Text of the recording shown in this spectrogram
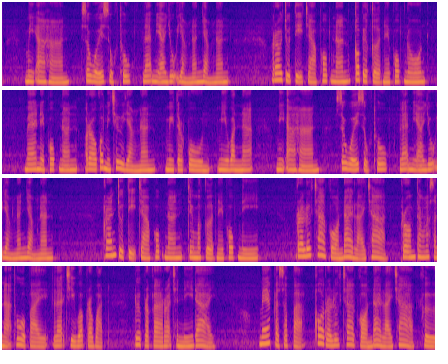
มีอาหาร เสวยสุขทุกข์ และมีอายุอย่างนั้นอย่างนั้น เราจุติจากภพนั้นก็ไปเกิดในภพโน้น แม้ในภพนั้นเราก็มีชื่ออย่างนั้น มีตระกูล มีวันนะมีอาหาร เสวยสุขทุกข์ และมีอายุอย่างนั้นอย่างนั้น ครั้นจุติจากภพนั้นจึงมาเกิดในภพนี้ ระลึกชาติก่อนได้หลายชาติ พร้อมทั้งลักษณะทั่วไปและชีวประวัติ ด้วยประการฉนี้ได้ แม้กัสปะก็ระลึกชาติก่อนได้หลายชาติ คือ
